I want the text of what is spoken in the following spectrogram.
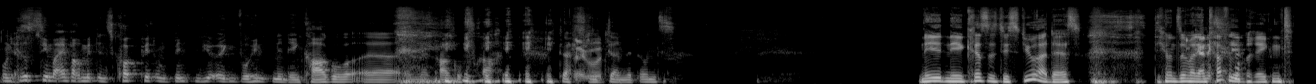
Und yes. Ziehen wir einfach mit ins Cockpit und binden wir irgendwo hinten in den Cargo, äh, in der Cargo-Fracht. da fliegt dann mit uns. Nee, nee, Chris ist die Stewardess, die uns immer den Kaffee bringt.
